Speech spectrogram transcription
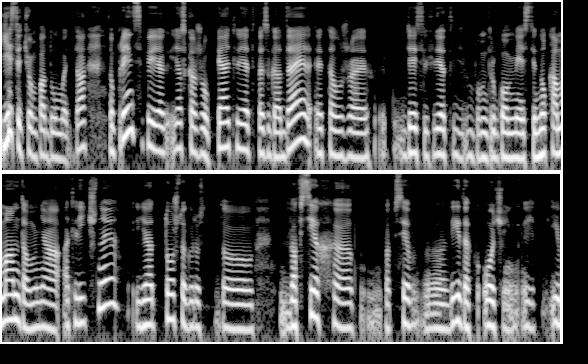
есть о чем подумать, да. Но, в принципе, я, я скажу, 5 лет в СГД, это уже 10 лет в любом другом месте, но команда у меня отличная, я то, что говорю, что во всех, э, во всех э, видах очень. И, и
